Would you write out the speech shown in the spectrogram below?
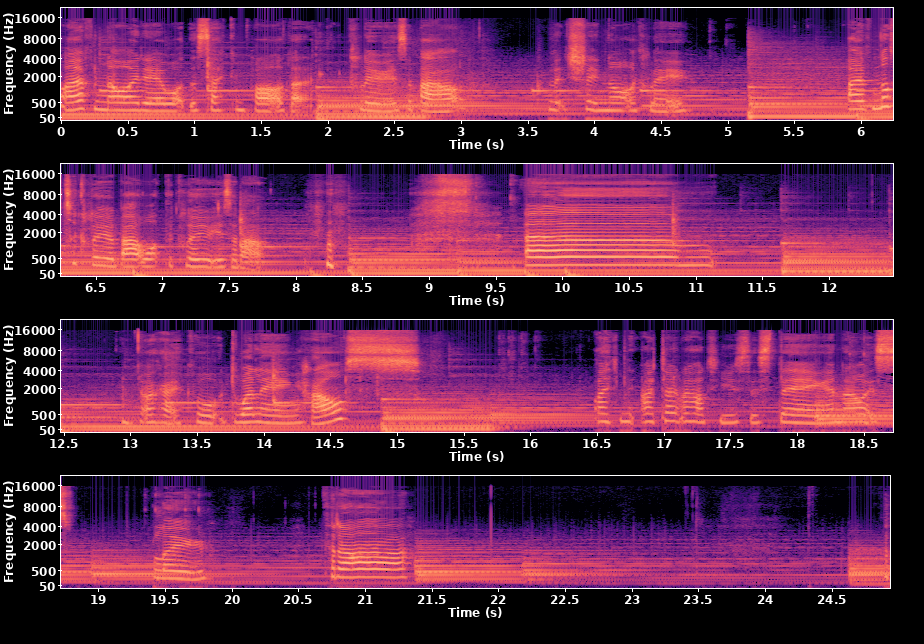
I have no idea what the second part of that clue is about. Literally not a clue. I have not a clue about what the clue is about. um. Okay, cool. Dwelling house. I I don't know how to use this thing, and now it's blue. Ta-da! The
